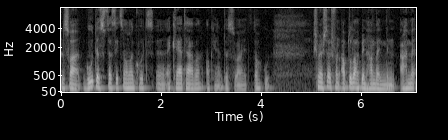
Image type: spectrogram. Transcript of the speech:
es war gut, dass ich das jetzt nochmal kurz äh, erklärt habe. Okay, das war jetzt doch gut. Ich möchte euch von Abdullah bin Hanbal bin Ahmed,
